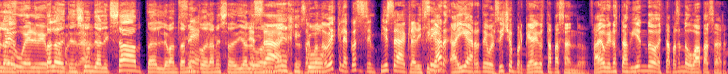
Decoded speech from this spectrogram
Siempre la, vuelve está la detención atrás. de Alex Saab, está el levantamiento Sí. de la mesa de diálogo Exacto, en o México. sea, cuando ves que la cosa se empieza a clarificar, Sí. ahí agarrate el bolsillo porque algo está pasando. O sea, algo que no estás viendo está pasando o va a pasar.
